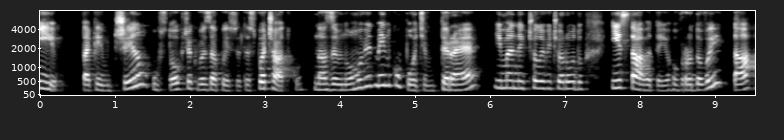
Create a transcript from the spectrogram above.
І таким чином у стовпчик ви записуєте спочатку називному відмінку, потім тире, іменник чоловічого роду, і ставите його в родовий та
